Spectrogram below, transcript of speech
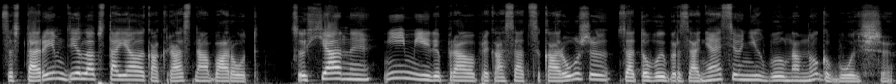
со вторым дело обстояло как раз наоборот. Сухяны не имели права прикасаться к оружию, зато выбор занятий у них был намного больше.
